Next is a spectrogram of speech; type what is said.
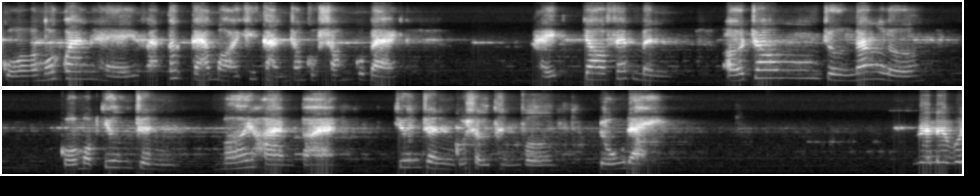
của mối quan hệ và tất cả mọi khía cạnh trong cuộc sống của bạn hãy cho phép mình ở trong trường năng lượng của một chương trình mới hoàn toàn chương trình của sự thịnh vượng đủ đầy Whenever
